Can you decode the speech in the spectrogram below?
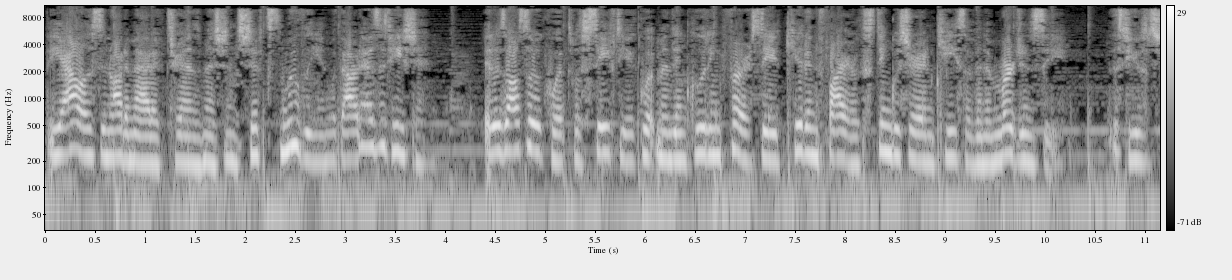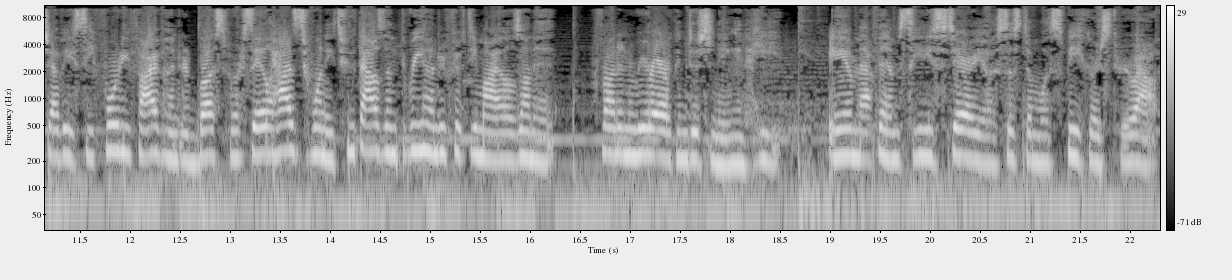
The Allison automatic transmission shifts smoothly and without hesitation. It is also equipped with safety equipment including first aid kit and fire extinguisher in case of an emergency. This used Chevy C4500 bus for sale has 22,350 miles on it, front and rear air conditioning and heat, AM FM CD stereo system with speakers throughout,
